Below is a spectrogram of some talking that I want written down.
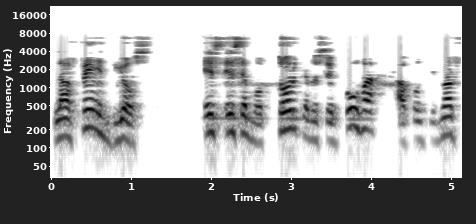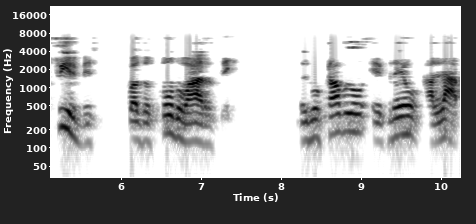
La fe en Dios es ese motor que nos empuja a continuar firmes cuando todo arde. El vocablo hebreo alab,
